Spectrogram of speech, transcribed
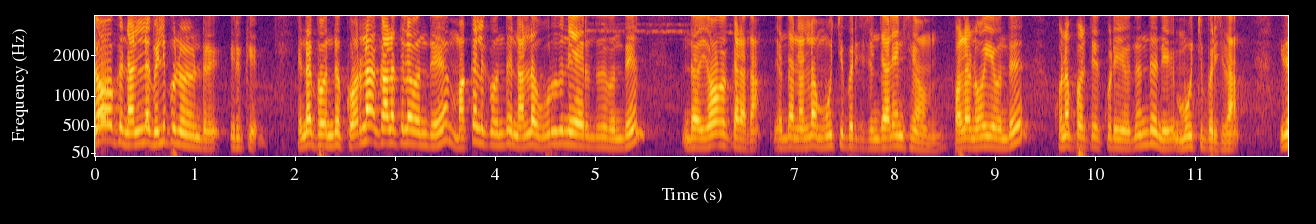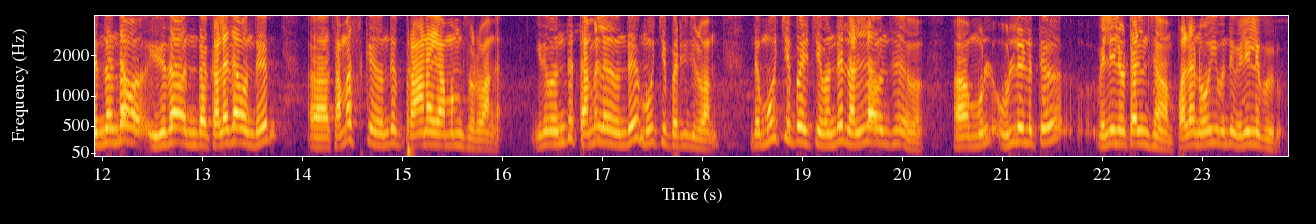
யோகாவுக்கு நல்ல விழிப்புணர்வு இருக்குது ஏன்னா இப்போ வந்து கொரோனா காலத்தில் வந்து மக்களுக்கு வந்து நல்ல உறுதுணையாக இருந்தது வந்து இந்த யோகா கலை தான். எந்த நல்லா மூச்சு பயிற்சி செஞ்சாலும் செய்யும்? பல நோயை வந்து குணப்படுத்தக்கூடியது வந்து இந்த மூச்சு பயிற்சி தான். இது தான் இதுதான் இந்த கலை தான் வந்து சமஸ்கிருதம் வந்து பிராணாயாமம்னு சொல்லுவாங்க. இது வந்து தமிழில் வந்து மூச்சு பயிற்சின்னு சொல்லுவாங்க. இந்த மூச்சு பயிற்சி வந்து நல்லா வந்து முள் உள்ளிழுத்து வெளியில் விட்டாலும் பல நோய் வந்து வெளியில் போயிடும்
